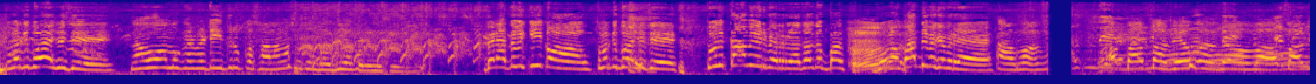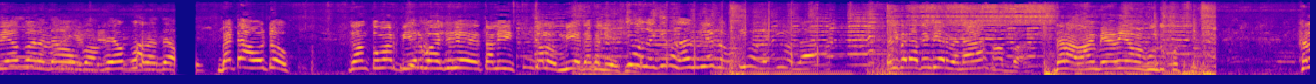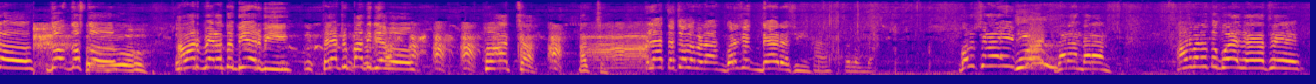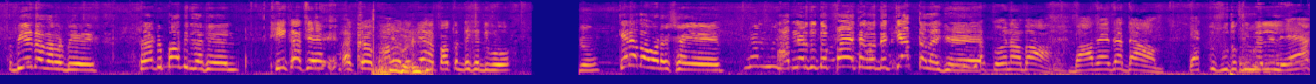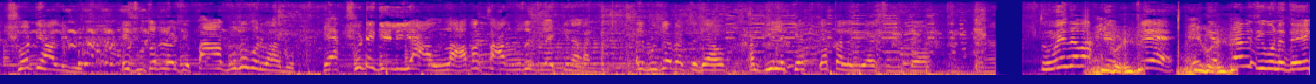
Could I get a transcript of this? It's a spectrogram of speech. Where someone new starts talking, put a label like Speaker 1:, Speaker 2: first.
Speaker 1: তোমার কি বয়স হয়েছে?
Speaker 2: না ও আমাকে বেটে ইদুর কথা আমার সাথে বিয়া করে নিছি।
Speaker 1: বেড়া তুমি কি কও? তোমার কি বয়স হয়েছে? তুমি তো কামের বেড়া তাহলে তো বা- বাদ দেবে কে বেড়া?
Speaker 2: আব্বা আব্বা আব্বা করে দাও আব্বা আব্বা করে দাও আব্বা বিয়া করে দাও।
Speaker 1: বেটা ওটো যখন তোমার বিয়ের বয়স হয়েছে তাহলে চলো মেয়ে দেখালি
Speaker 2: কি কি বিয়া কি কি
Speaker 1: বেটা তুমি বিয়ে হবে না?
Speaker 2: আব্বা
Speaker 1: দাঁড়াও আমি আমি আমার বন্ধু করছি। হ্যালো দোস্ত আমার বেড়া তো বিয়ের বি তাহলে একটু পাতি দেখো। হ্যাঁ আচ্ছা আচ্ছা। তাহলে আচ্ছা চলো বেড়া ঘরে সে দেয়ার আসি
Speaker 2: হ্যাঁ।
Speaker 1: ঘরে সবাই দাঁড়ান দাঁড়ান। আমার বেড়া তো বয়স হয়ে গেছে বিয়ে দেওয়া লাগবে। তাহলে একটু পাতি দেখেন।
Speaker 2: ঠিক আছে একটা ভালো দেখে পাত্র দেখে দিব।
Speaker 1: কেন বাবা সাহেব? আপনার দুটো পায়ে থাকলে দেখে কেটটা লাগে
Speaker 2: তো না বা বাজারে যা দাম একটু সুতো কিনে নিলে একশোটি হাল নিবি এই সুতোটা রয়েছে পাঁচ বছর করে ভাবো। একশোটে গেলি আল্লাহ আবার পাঁচ বছর গেলে কিনা লাগবে। তাহলে বুঝতে পারছ যাও আমি লেগে আসছি সুতো? তুমি যাবা আমি জীবনে দেই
